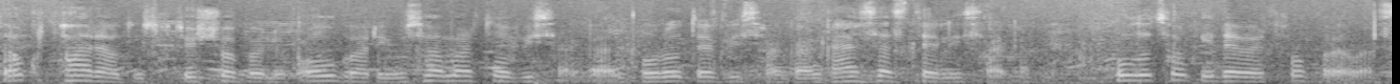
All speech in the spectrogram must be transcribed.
და გვფარავდოს ღვთისმშობელი ყოველგვარი უსამართლობისაგან, ბოროტებისაგან, განსასწრელისაგან. ულოცავ კიდევ ერთხელ ყველას.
